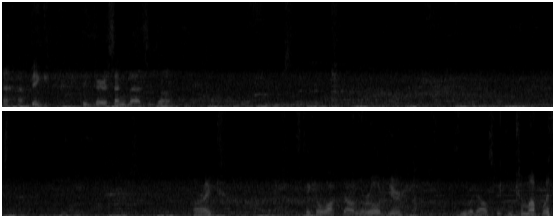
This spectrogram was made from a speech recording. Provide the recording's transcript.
big, big pair of sunglasses on. Right, let's take a walk down the road here, see what else we can come up with.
